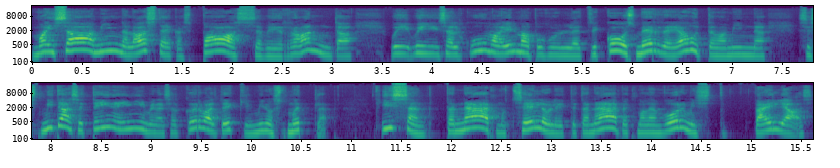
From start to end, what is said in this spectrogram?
Ma ei saa minna lastega spaasse või randa või, või seal kuuma ilma puhul trikoos merre jahutama minna, sest mida see teine inimene seal kõrvaltekil minust mõtleb. issand, ta näeb mu tselluliiti, ta näeb, et ma olen vormist väljas.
